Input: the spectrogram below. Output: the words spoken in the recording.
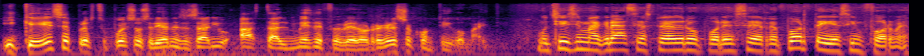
y que ese presupuesto sería necesario hasta el mes de febrero. Regreso contigo, Maite. Muchísimas gracias, Pedro, por ese reporte y ese informe.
